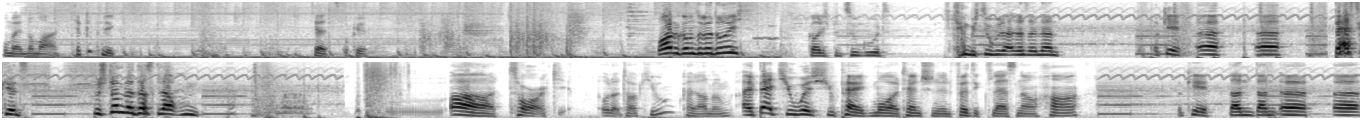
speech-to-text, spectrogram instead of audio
Moment, normal. Ich hab geklickt. Jetzt, okay. Wow, wir kommen sogar durch. Gott, ich bin zu gut. Ich kann mich zu gut an alles erinnern. Okay, äh, äh, Basket. Bestimmt wird das klappen. Ah, Torque. Oder Torque you? Keine Ahnung. I bet you wish you paid more attention in physics class now, huh? Okay, dann, dann, äh, äh,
